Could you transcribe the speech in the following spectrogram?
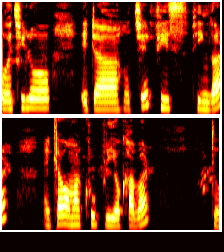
হয়েছিল, এটা হচ্ছে ফিশ ফিঙ্গার। এটাও আমার খুব প্রিয় খাবার। তো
